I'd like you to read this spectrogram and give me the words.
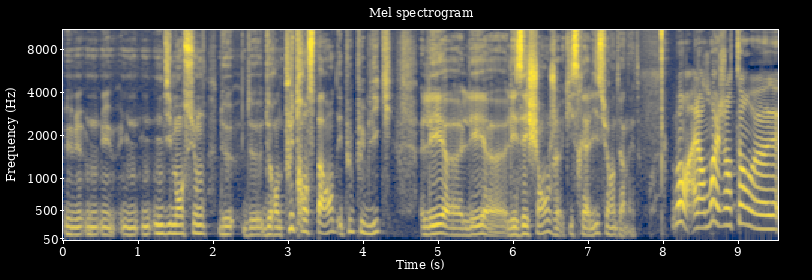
une, dimension de, rendre plus transparente et plus publique les, les, les échanges qui se réalisent sur Internet. Bon, alors moi j'entends euh,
